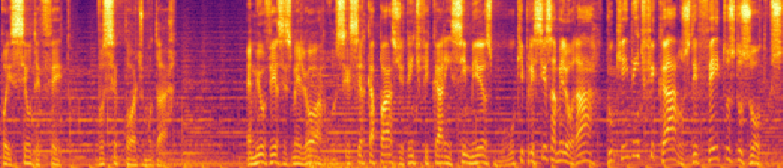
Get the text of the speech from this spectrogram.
pois seu defeito você pode mudar. É mil vezes melhor você ser capaz de identificar em si mesmo o que precisa melhorar do que identificar os defeitos dos outros.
